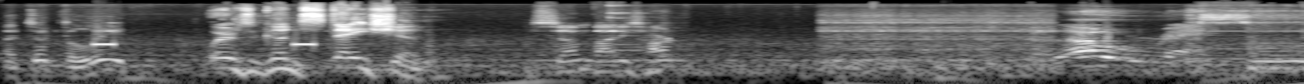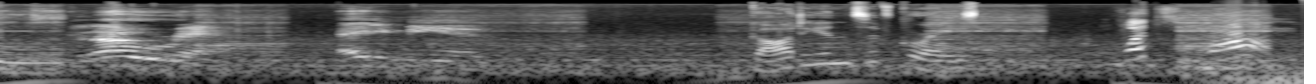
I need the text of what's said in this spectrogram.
I took the lead. Where's a good station? Somebody's heart. Glory. Glory. Amen. Guardians of Grace. What's wrong?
